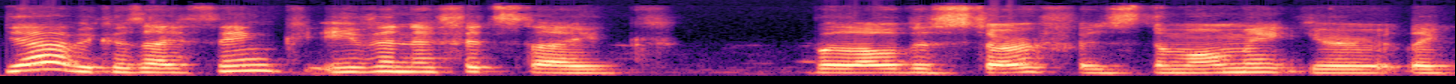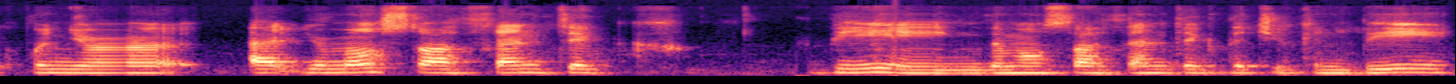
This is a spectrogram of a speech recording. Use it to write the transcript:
Yeah, because I think even if it's like below the surface, the moment you're like when you're at your most authentic being, the most authentic that you can be,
